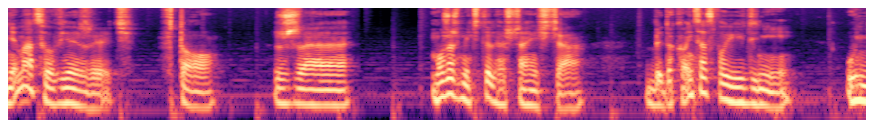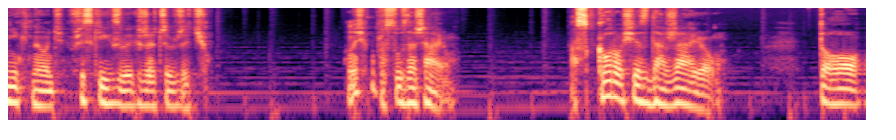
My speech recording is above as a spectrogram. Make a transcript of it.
Nie ma co wierzyć w to, że możesz mieć tyle szczęścia, by do końca swoich dni uniknąć wszystkich złych rzeczy w życiu. One się po prostu zdarzają. A skoro się zdarzają, to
